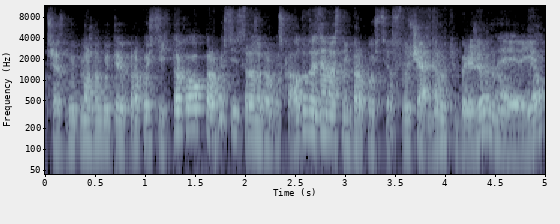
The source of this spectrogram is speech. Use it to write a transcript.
сейчас будет, можно будет ее пропустить. Только оп, пропустить, сразу пропускал. А тут один раз не пропустил, случайно. Руки были жирные, я ел.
